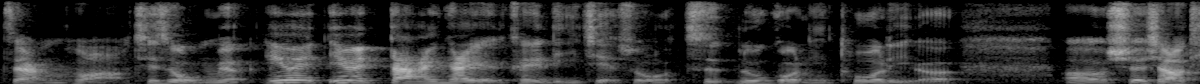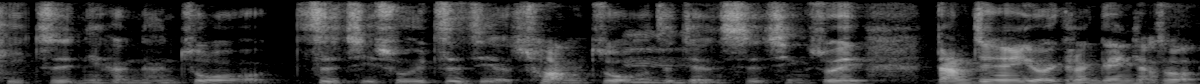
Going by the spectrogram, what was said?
这样的话，其实我没有，因为因为大家应该也可以理解说，是如果你脱离了。呃，学校体制你很难做自己属于自己的创作这件事情，所以当今天有一个人跟你讲说，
